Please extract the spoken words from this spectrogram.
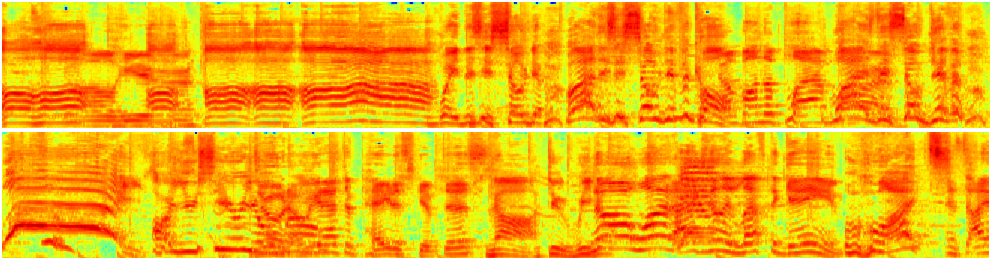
Uh-huh. Oh, here. Uh, uh, uh, uh. Wait, this is so ah, this is so difficult. Jump on the platform. Why is this so difficult? Why? Are you serious, Dude, bro? are we gonna have to pay to skip this? Nah, dude, we No, what? I accidentally left the game. What? I,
